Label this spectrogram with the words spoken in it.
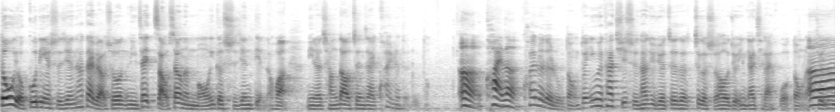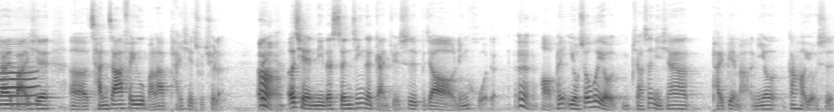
都有固定的时间，它代表说你在早上的某一个时间点的话，你的肠道正在快乐的蠕动，嗯，快乐，快乐的蠕动。对，因为他其实他就觉得这个这个时候就应该起来活动了，嗯就应该把一些呃残渣废物把它排泄出去了。对，嗯而且你的神经的感觉是比较灵活的。嗯，好，朋有时候会有，假设你现在要排便嘛，你又刚好有事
